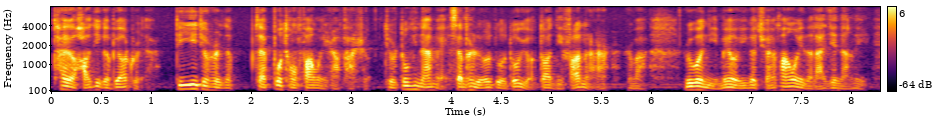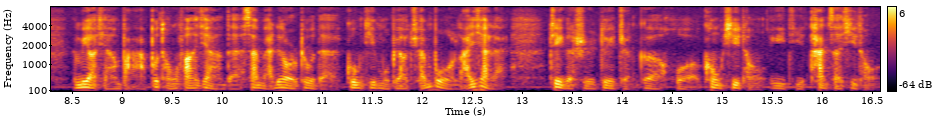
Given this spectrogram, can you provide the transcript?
它有好几个标准啊。第一就是在在不同方位上发射，就是东西南北三百六十度都有，到底防哪儿是吧？如果你没有一个全方位的拦截能力，那么要想把不同方向的三百六十度的攻击目标全部拦下来，这个是对整个火控系统以及探测系统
